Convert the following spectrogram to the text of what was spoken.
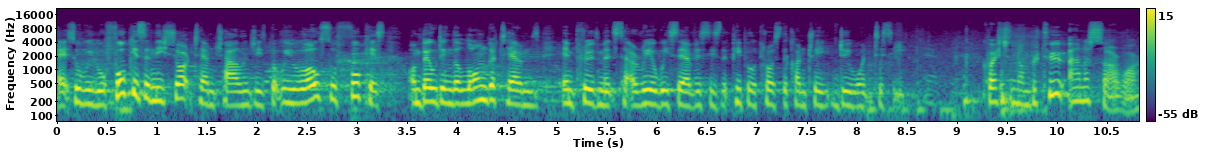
Uh, so we will focus on these short-term challenges, but we will also focus on building the longer-term improvements to our railway services that people across the country do want to see. Yeah. Question number two, Anna Sarwar.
